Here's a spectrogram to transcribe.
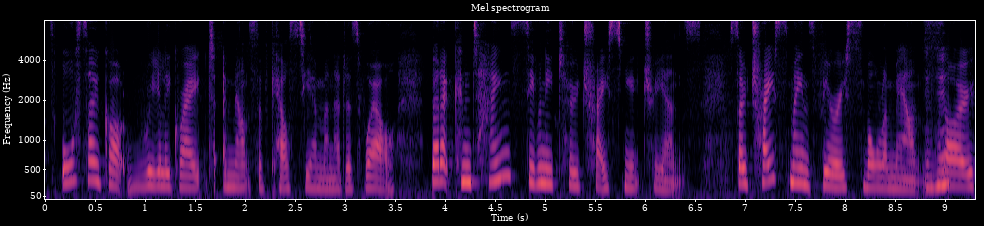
It's also got really great amounts of calcium in it as well, but it contains 72 trace nutrients. So trace means very small amounts amounts. Mm -hmm. So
